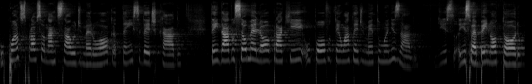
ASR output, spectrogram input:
O quanto os profissionais de saúde de Meruoca têm se dedicado, têm dado o seu melhor para que o povo tenha um atendimento humanizado. Isso, isso é bem notório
